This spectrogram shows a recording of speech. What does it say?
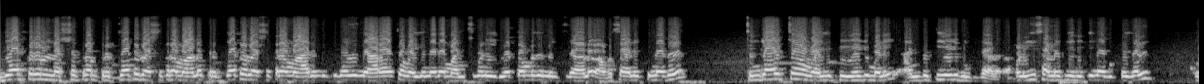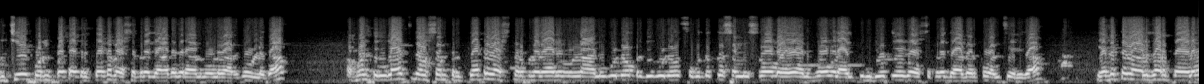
ഉദയാൽപ്പരം നക്ഷത്രം തൃക്കേട്ട നക്ഷത്രമാണ്. തൃക്കേട്ട നക്ഷത്രം ആരംഭിക്കുന്നത് ഞായറാഴ്ച വൈകുന്നേരം അഞ്ചു മണി ഇരുപത്തി ഒമ്പത് മിനിറ്റിനാണ് അവസാനിക്കുന്നത്. തിങ്കളാഴ്ച വൈകിട്ട് ഏഴ് മണി അൻപത്തിയേഴ് മിനിറ്റിനാണ്. അപ്പോൾ ഈ സമയത്ത് ജനിക്കുന്ന കുട്ടികൾ കുറിച്ചിയെക്കുറിൽപ്പെട്ട തൃക്കേട്ട നക്ഷത്ര ജാതകരാണെന്നുള്ളത് അറിഞ്ഞുകൊള്ളുക. അപ്പോൾ തിങ്കളാഴ്ച ദിവസം തൃക്കേട്ട നക്ഷത്ര പ്രകാരമുള്ള അനുകൂലവും പ്രതികൂലവും സുഹൃത്തുക്ക സമ്മിശ്രവുമായ അനുഭവങ്ങളായിരിക്കും ഇരുപത്തിയേഴ് നക്ഷത്ര ജാതകർക്ക് വൻചേരുക ഏതൊക്കെ ആൾക്കാർക്കാണ്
